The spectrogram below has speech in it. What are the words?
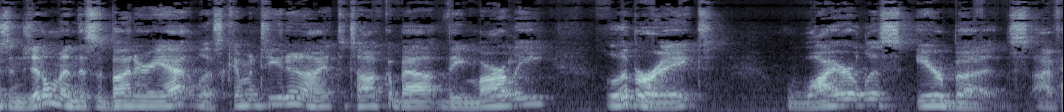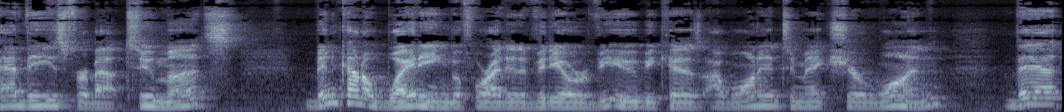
Ladies and gentlemen. This is Binary Atlas coming to you tonight to talk about the Marley Liberate wireless earbuds. I've had these for about two months. Been kind of waiting before I did a video review because I wanted to make sure, one, that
